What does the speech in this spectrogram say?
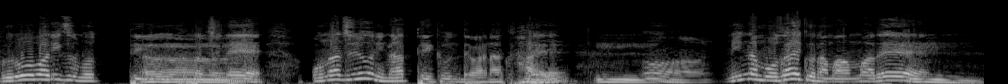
グローバリズムっていう形で、同じようになっていくんではなくて、はい。う。うんん、みんなモザイクなまんまで、うん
